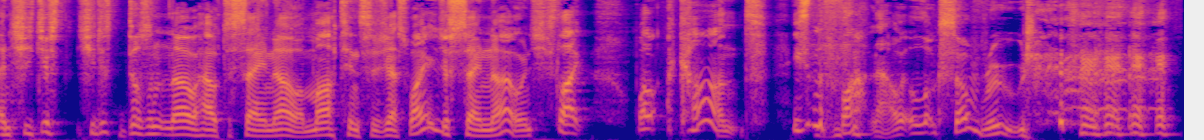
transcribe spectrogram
And she just she just doesn't know how to say no. And Martin suggests, "Why don't you just say no?" And she's like, "Well, I can't. He's in the flat now. It'll look so rude."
